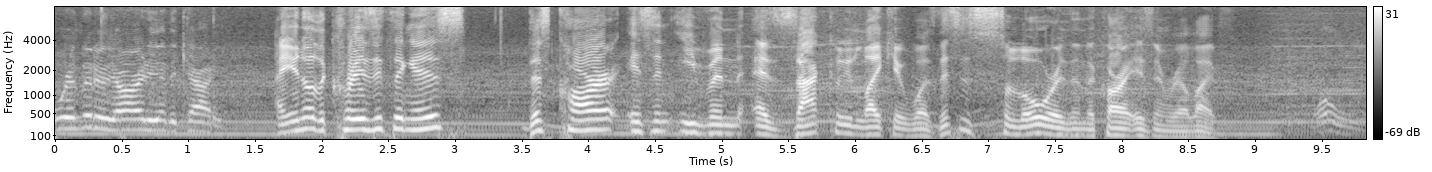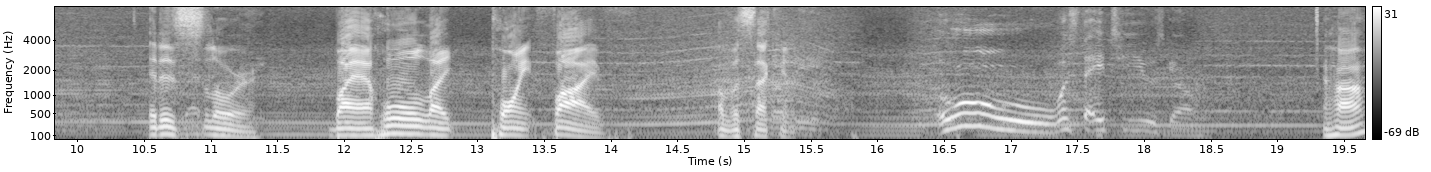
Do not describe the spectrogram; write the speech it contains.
we're literally already in the county. And you know the crazy thing is, this car isn't even exactly like it was. This is slower than the car is in real life. It is slower by a whole like 0.5 of a second. Ooh, what's the ATUs go? Huh?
